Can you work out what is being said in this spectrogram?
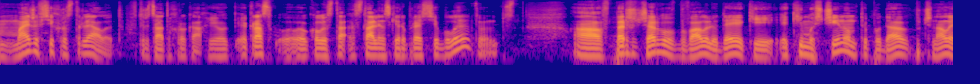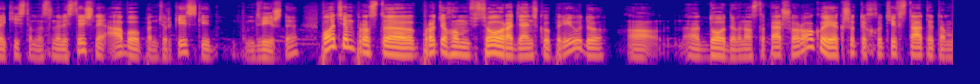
Майже всіх розстріляли типу, в 30-х роках. І якраз е, коли сталінські репресії були, то в першу чергу вбивали людей, які якимось чином, типу, да, починали якийсь там націоналістичний або пантюрківський там двіж. Да? Потім просто протягом всього радянського періоду. До 91-го року, якщо ти хотів стати там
